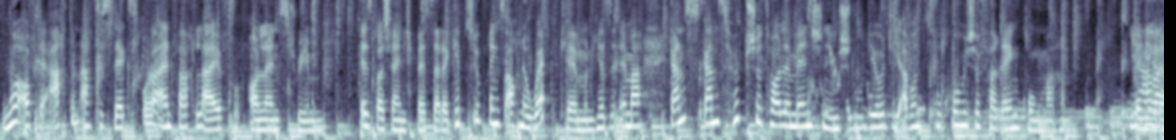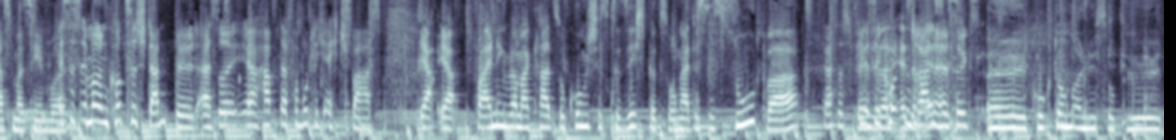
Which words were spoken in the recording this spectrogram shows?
nur auf der 88.6 oder einfach live online streamen. Ist wahrscheinlich besser. Da gibt's übrigens auch eine Webcam und hier sind immer ganz, ganz hübsche, tolle Menschen im Studio, die ab und zu komische Verrenkungen machen. Wenn ihr aber das mal sehen wollt. Es ist immer ein kurzes Standbild, also ihr habt da vermutlich echt Spaß. Ja, ja. Vor allen Dingen, wenn man gerade so komisches Gesicht gezogen hat, ist es super. Dass es vier Sekunden dran ist. Kriegst, Ey, guck doch mal nicht so blöd.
